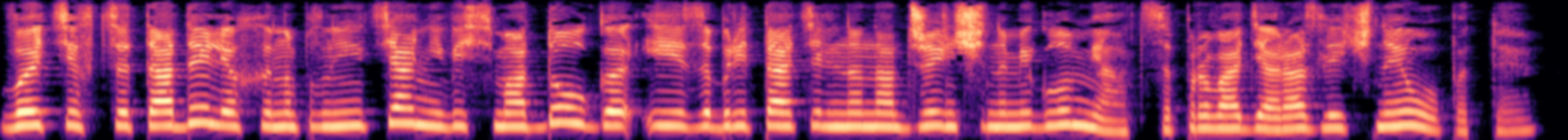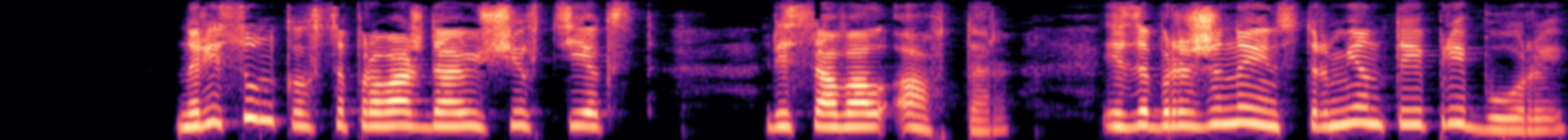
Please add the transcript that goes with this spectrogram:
В этих цитаделях инопланетяне весьма долго и изобретательно над женщинами глумятся, проводя различные опыты. На рисунках, сопровождающих текст, рисовал автор, изображены инструменты и приборы,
